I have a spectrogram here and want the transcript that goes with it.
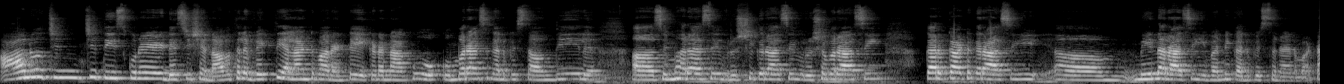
ఆలోచించి తీసుకునే డెసిషన్ అవతల వ్యక్తి ఎలాంటి వారంటే ఇక్కడ నాకు కుంభరాశి కనిపిస్తూ ఉంది సింహరాశి వృశ్చిక రాశి వృషభ రాశి కర్కాటక రాశి ఆ, మీన రాశి ఇవన్నీ కనిపిస్తున్నాయి అనమాట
